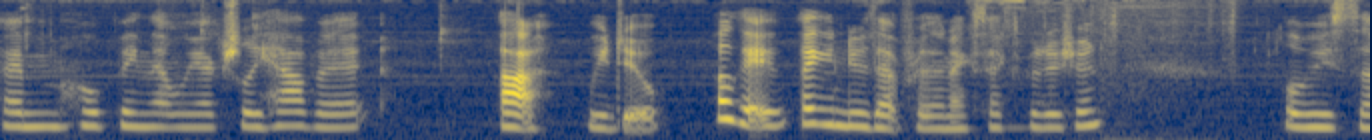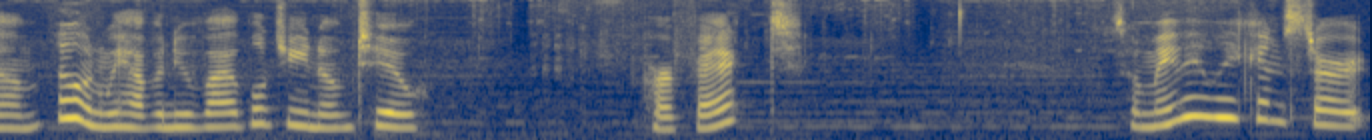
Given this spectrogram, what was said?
I'm hoping that we actually have it. Ah, we do. Okay, I can do that for the next expedition. Will be some... Oh, and we have a new viable genome too. Perfect. So maybe we can start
